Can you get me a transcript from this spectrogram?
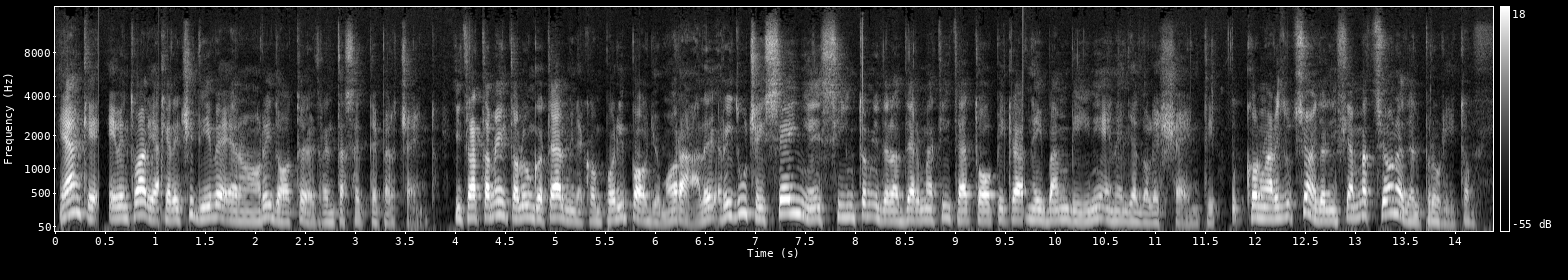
e anche eventuali recidive erano ridotte del 37%. Il trattamento a lungo termine con polipodium orale riduce i segni e i sintomi della dermatite atopica nei bambini e negli adolescenti, con una riduzione dell'infiammazione e del prurito.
